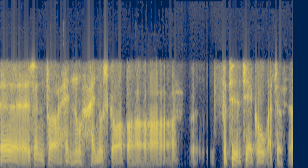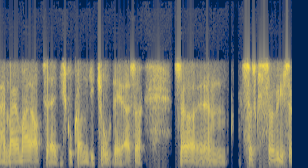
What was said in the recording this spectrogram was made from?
Øh, sådan for, at han nu, han nu skal op og, og få tiden til at gå. Altså, han var jo meget optaget af, at de skulle komme de to der. Altså, så, øhm, så, så ville vi så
